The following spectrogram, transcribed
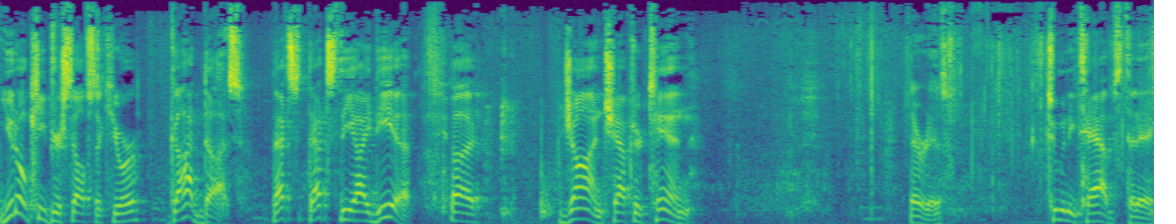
you don't keep yourself secure; God does. That's that's the idea. Uh, John chapter ten. There it is. Too many tabs today.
